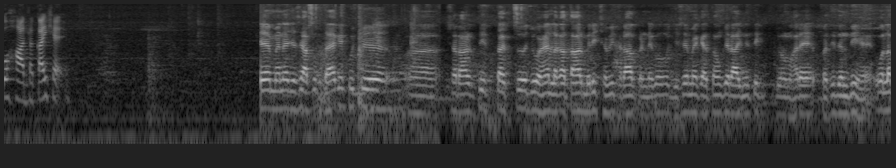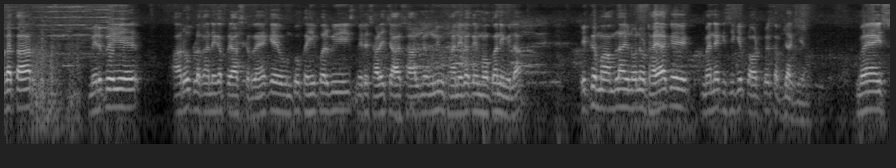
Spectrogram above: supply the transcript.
गुहार लगाई है। मैंने जैसे आपको बताया कि कुछ शरारती तत्व जो हैं लगातार मेरी छवि खराब करने को, जिसे मैं कहता हूँ कि राजनीतिक जो हमारे प्रतिद्वंदी हैं, वो लगातार मेरे पे ये आरोप लगाने का प्रयास कर रहे हैं कि उनको कहीं पर भी मेरे साढ़े चार साल में उंगली उठाने का कहीं मौका नहीं मिला। एक मामला इन्होंने उठाया कि मैंने किसी के प्लॉट पर कब्जा किया। मैं इस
